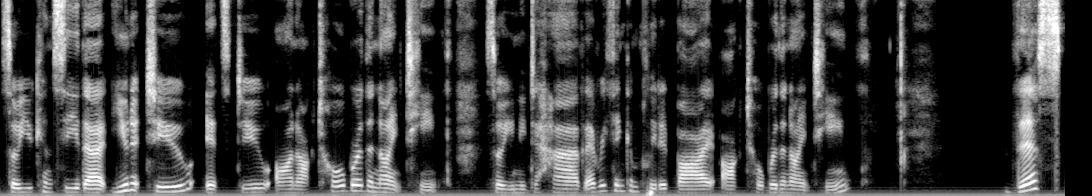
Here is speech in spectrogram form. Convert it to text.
So you can see that Unit 2, it's due on October the 19th. So you need to have everything completed by October the 19th. This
